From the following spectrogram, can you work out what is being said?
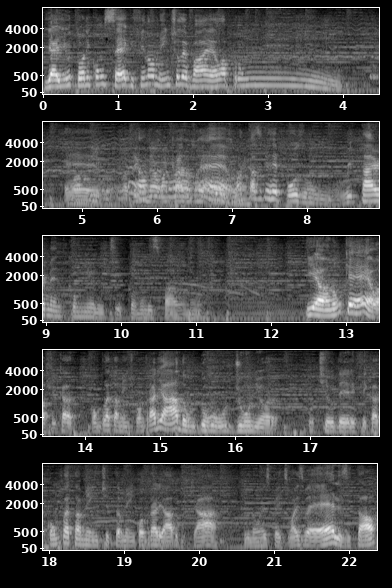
E aí o Tony consegue finalmente levar ela pra um. Um abrigo. Um abrigo É, não, uma casa de repouso. É, uma né? casa de repouso, um retirement community, como eles falam, né? E ela não quer, ela fica completamente contrariada. O, do- o Junior, o tio dele, fica completamente também contrariado, porque, ah, ele não respeita os mais velhos e tal.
